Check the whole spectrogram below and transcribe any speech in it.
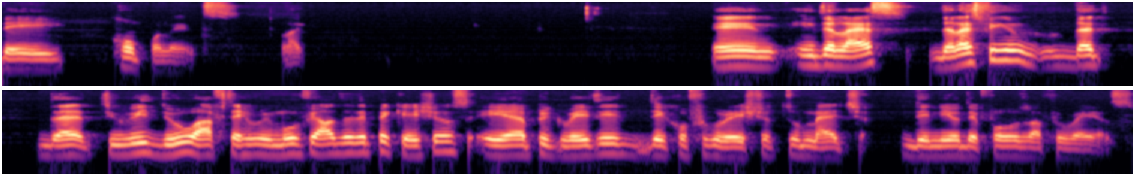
the components. Like, and in the last, the last thing that that we do after removing all the deprecations is upgraded the configuration to match the new defaults of Rails.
